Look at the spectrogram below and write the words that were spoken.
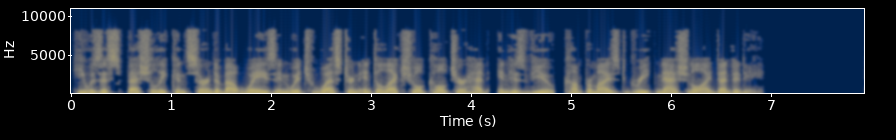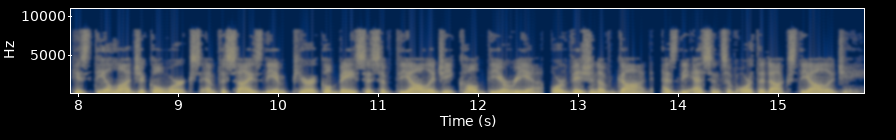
He was especially concerned about ways in which Western intellectual culture had, in his view, compromised Greek national identity. His theological works emphasize the empirical basis of theology called theoria, or vision of God, as the essence of Orthodox theology.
